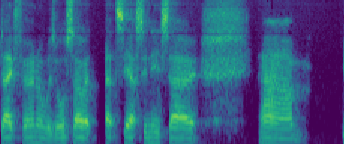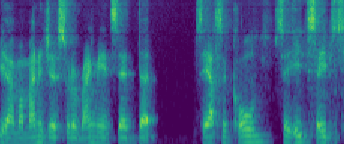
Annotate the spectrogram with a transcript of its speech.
Dave Furner was also at, at South Sydney. So, um, you know, my manager sort of rang me and said that South had called, Siebes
